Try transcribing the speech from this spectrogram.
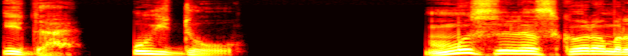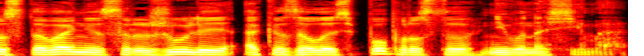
«И да, уйду». Мысль о скором расставании с Рыжулей оказалась попросту невыносима.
